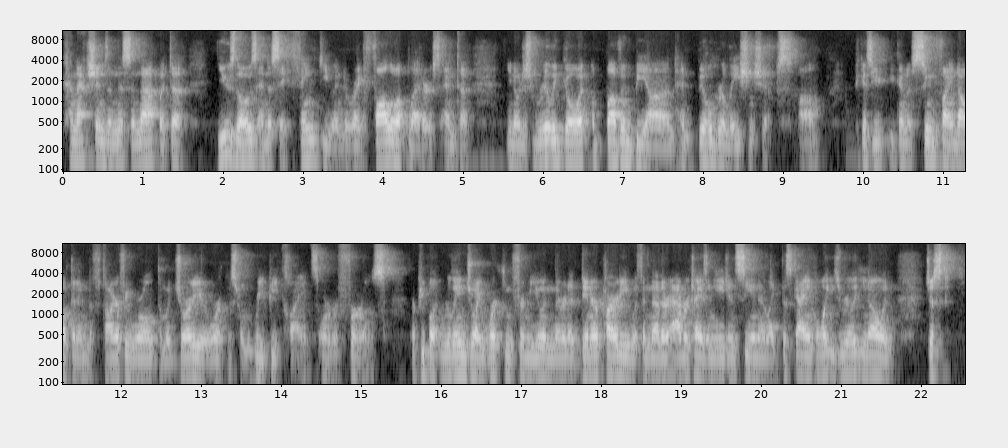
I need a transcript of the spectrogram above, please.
connections and this and that but to use those and to say thank you and to write follow-up letters and to you know just really go above and beyond and build relationships. Um, because you, are going to soon find out that in the photography world, the majority of your work is from repeat clients or referrals or people that really enjoy working from you and they're at a dinner party with another advertising agency and they're like, this guy in Hawaii's really, you know, and just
